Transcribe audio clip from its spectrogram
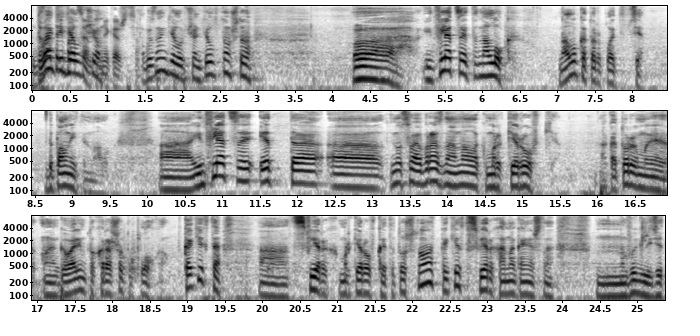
2-3%, мне кажется. Вы знаете, дело в чем? Дело в том, что э, инфляция – это налог. Налог, который платят все дополнительный налог. А, инфляция – это а, ну, своеобразный аналог маркировки, о которой мы а, говорим то хорошо, то плохо. В каких-то сферах маркировка это то, что в каких-то сферах она, конечно, выглядит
